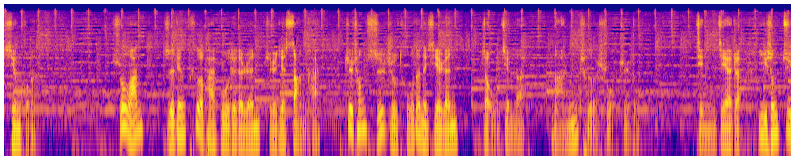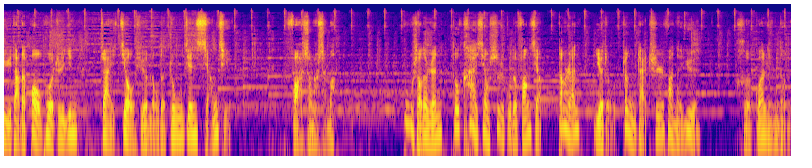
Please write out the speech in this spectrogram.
辛苦了。说完，指定特派部队的人直接散开，制成食指图的那些人走进了男厕所之中。紧接着，一声巨大的爆破之音在教学楼的中间响起。发生了什么？不少的人都看向事故的方向，当然也有正在吃饭的月和关灵等人。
